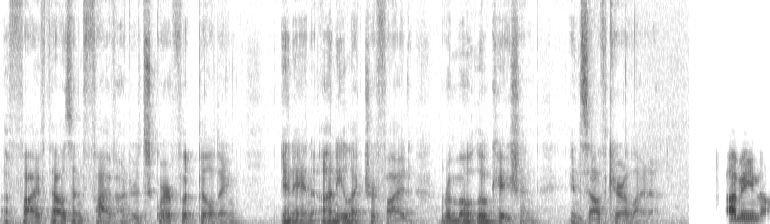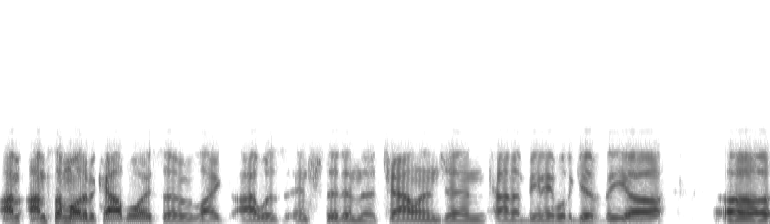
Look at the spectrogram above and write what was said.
a 5,500 square foot building in an unelectrified remote location in South Carolina. I mean, I'm I'm somewhat of a cowboy, so like I was interested in the challenge and kind of being able to give the uh, uh,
